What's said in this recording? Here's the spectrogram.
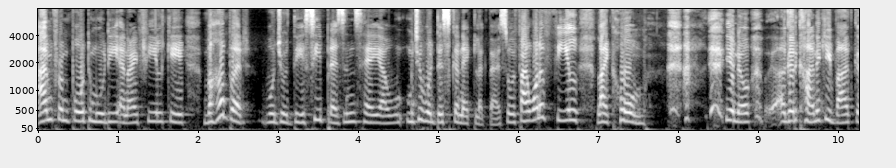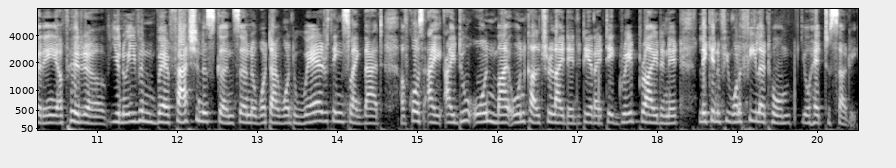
I am from Port Moody and I feel कि वहाँ पर वो जो देसी प्रेजेंस है या मुझे वो डिसकनेक्ट लगता है। So if I want to feel like home you know agar khane ki baat kare ya phir uh, you know even where fashion is concerned or what i want to wear things like that of course i i do own my own cultural identity and i take great pride in it lekin if you want to feel at home you head to surrey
